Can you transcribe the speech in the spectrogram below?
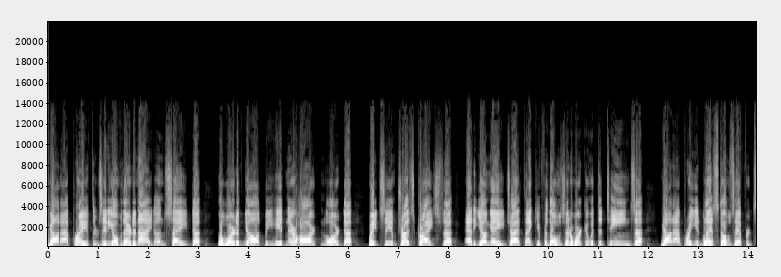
God, I pray if there's any over there tonight unsaved, uh, the Word of God be hid in their heart. And Lord, uh, we'd see them trust Christ at a young age. I thank you for those that are working with the teens. God, I pray you'd bless those efforts.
